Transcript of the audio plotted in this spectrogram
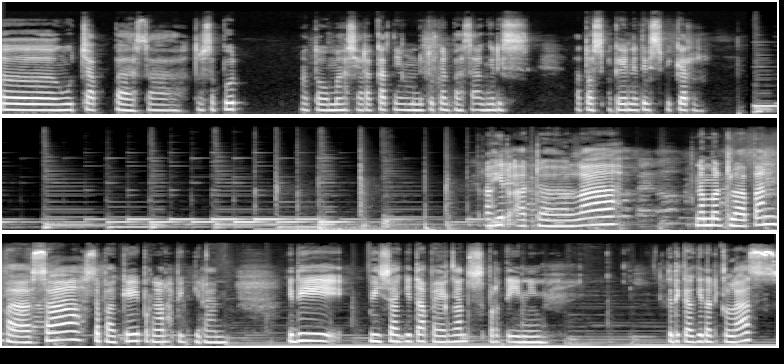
pengucap bahasa tersebut atau masyarakat yang menuturkan bahasa Inggris atau sebagai native speaker. terakhir adalah nomor 8 bahasa sebagai pengarah pikiran. Jadi bisa kita bayangkan seperti ini. Ketika kita di kelas,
